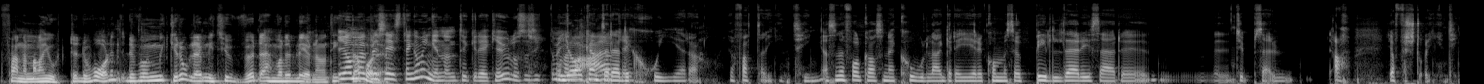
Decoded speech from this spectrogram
fan när man har gjort det, då var det inte, det var mycket roligare i mitt huvud än vad det blev när man Ja tittade men på precis, tänk om ingen tycker det är kul och så sitter man Men jag och kan bara, inte "Ah, okej." redigera. Jag fattar ingenting. Alltså när folk har såna här coola grejer, det kommer så upp bilder i så här, eh, typ så här, ja, jag förstår ingenting.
